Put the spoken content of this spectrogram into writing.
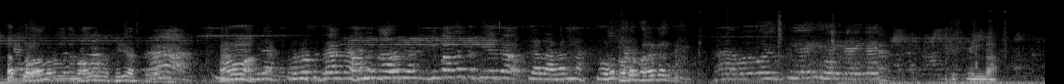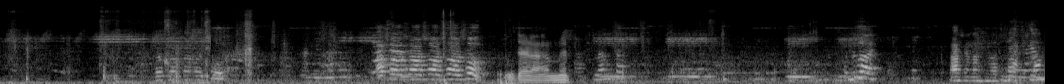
হ্যাঁ দাঁড়া আমি আসেন আসেন আসেন।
